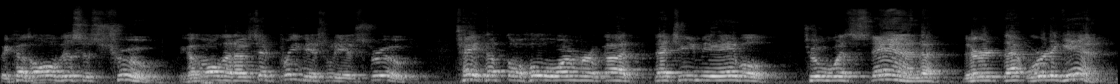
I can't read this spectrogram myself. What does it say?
because all this is true, because all that I've said previously is true, take up the whole armor of God that ye may be able to withstand there, that word again,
